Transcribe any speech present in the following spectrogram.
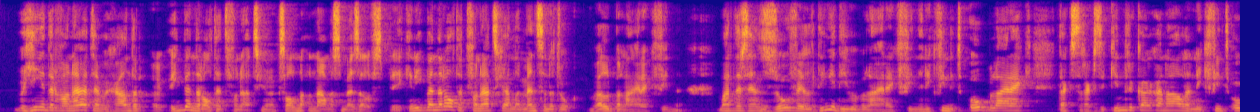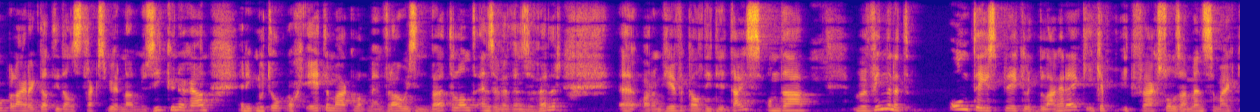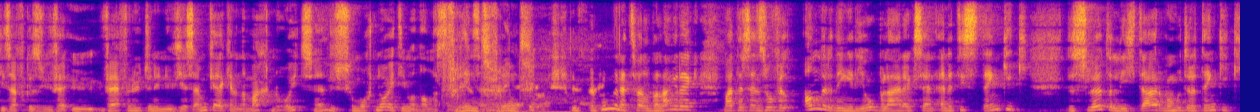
we gingen ervan uit en we gaan er, uh, ik ben er altijd van uitgegaan, ik zal namens mijzelf spreken. Ik ben er altijd van uitgegaan dat mensen het ook wel belangrijk vinden. Maar er zijn zoveel dingen die we belangrijk vinden. Ik vind het ook belangrijk dat ik straks de kinderen kan gaan halen en ik vind het ook belangrijk dat die dan straks weer naar muziek kunnen gaan. En ik moet ook nog eten maken, want mijn vrouw is in het buitenland enzovoort enzovoort. Uh, waarom geef ik al die details? Omdat we vinden het ontegensprekelijk belangrijk. Ik, heb, ik vraag soms aan mensen, mag ik eens even uw, uw vijf minuten in uw gsm kijken? En dat mag nooit. Hè? Dus je mocht nooit iemand anders Vreemd, vreemd. Dus we vinden het wel belangrijk, maar er zijn zoveel andere dingen die ook belangrijk zijn. En het is, denk ik, de sleutel ligt daar. We moeten het, denk ik,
